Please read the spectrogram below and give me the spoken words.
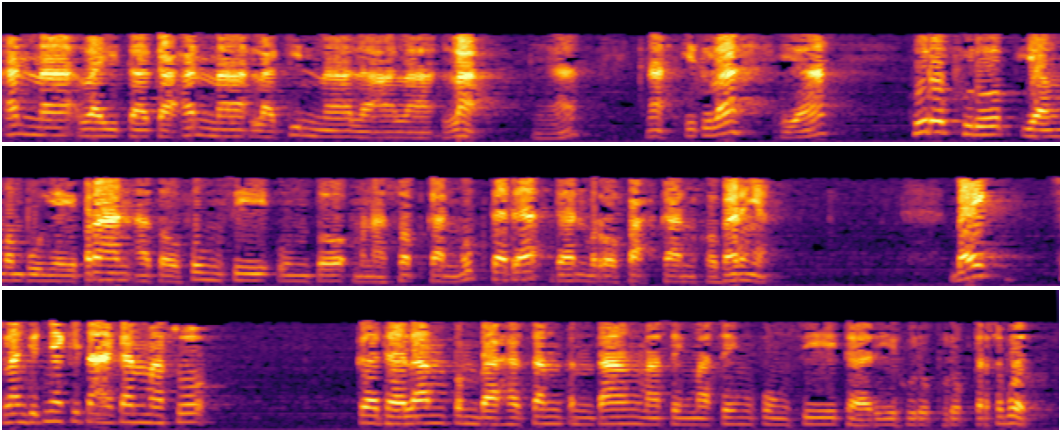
anna laitaka anna lakinna la'ala la ya nah itulah ya huruf-huruf yang mempunyai peran atau fungsi untuk menasobkan mubtada dan merofakkan khobarnya. Baik, selanjutnya kita akan masuk ke dalam pembahasan tentang masing-masing fungsi dari huruf-huruf tersebut.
